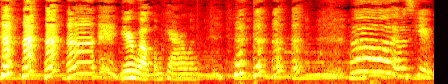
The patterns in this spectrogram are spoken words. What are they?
You're welcome, Carolyn. oh, that was cute.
